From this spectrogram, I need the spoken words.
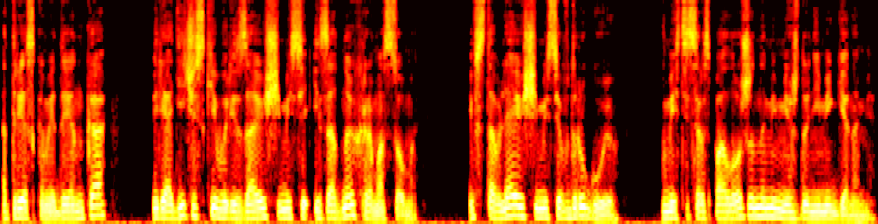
отрезками ДНК, периодически вырезающимися из одной хромосомы и вставляющимися в другую, вместе с расположенными между ними генами.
